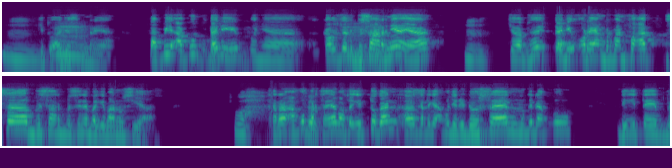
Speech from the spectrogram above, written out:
Hmm. gitu aja Hmm. sebenarnya. Tapi aku tadi punya kalau cita Hmm. besarnya ya, Hmm. cita besar jadi orang yang bermanfaat sebesar-besarnya bagi manusia. Wah. Karena aku percaya waktu itu kan eh, ketika aku jadi dosen, mungkin aku di ITB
